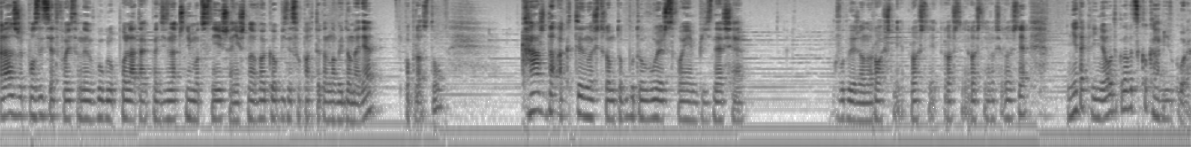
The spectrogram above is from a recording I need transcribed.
Raz, że pozycja Twojej strony w Google po latach będzie znacznie mocniejsza niż nowego biznesu opartego na nowej domenie. Po prostu. Każda aktywność, którą dobudowujesz w swoim biznesie, powoduje, że on rośnie, rośnie, rośnie, rośnie, rośnie, rośnie. Nie tak liniowo, tylko nawet skokami w górę.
